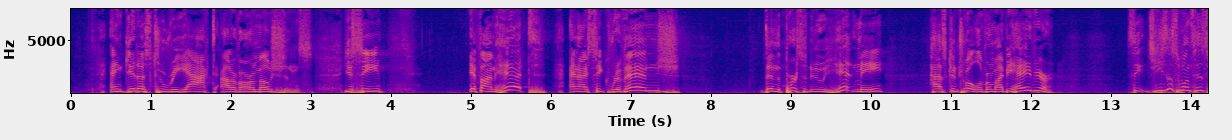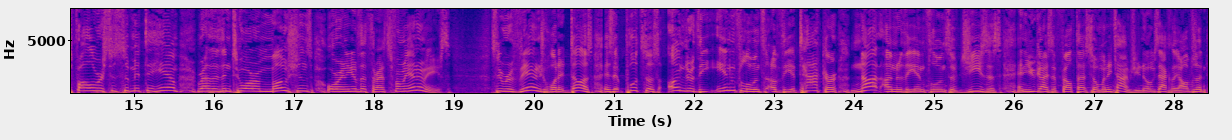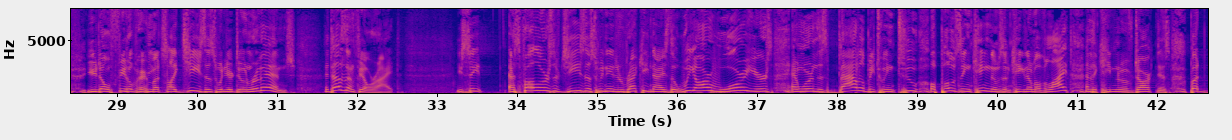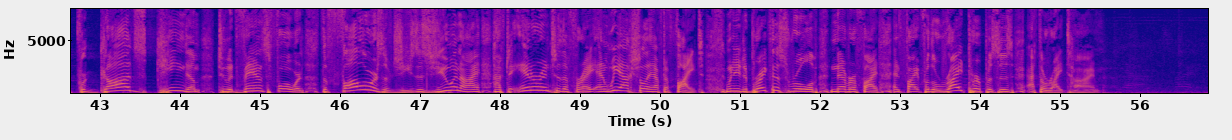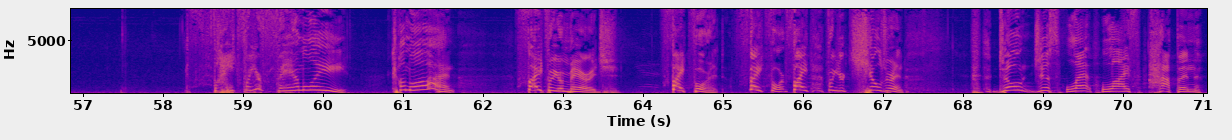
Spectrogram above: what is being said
and get us to react out of our emotions. You see, if I'm hit and I seek revenge, then the person who hit me has control over my behavior. See, Jesus wants his followers to submit to him rather than to our emotions or any of the threats from enemies. See, revenge, what it does is it puts us under the influence of the attacker, not under the influence of Jesus. And you guys have felt that so many times. You know exactly. All of a sudden, you don't feel very much like Jesus when you're doing revenge. It doesn't feel right. You see, as followers of Jesus, we need to recognize that we are warriors and we're in this battle between two opposing kingdoms the kingdom of light and the kingdom of darkness. But for God's kingdom to advance forward, the followers of Jesus, you and I, have to enter into the fray and we actually have to fight. We need to break this rule of never fight and fight for the right purposes at the right time. Fight for your family. Come on. Fight for your marriage. Fight for it. Fight for it. Fight for your children. Don't just let life happen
